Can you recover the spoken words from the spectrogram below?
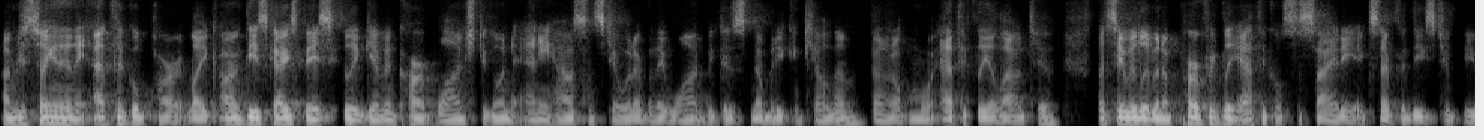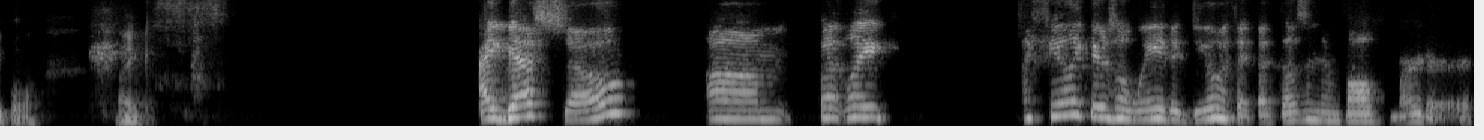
I'm just talking in the ethical part. Like, aren't these guys basically given carte blanche to go into any house and steal whatever they want because nobody can kill them? They're not more ethically allowed to. Let's say we live in a perfectly ethical society, except for these two people. Like, I guess so. Um, but like, I feel like there's a way to deal with it that doesn't involve murder.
